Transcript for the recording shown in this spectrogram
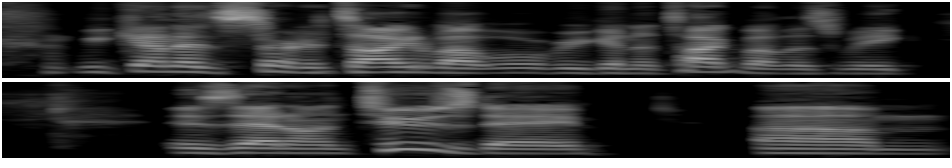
we kind of started talking about what we're going to talk about this week is that on Tuesday, um,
